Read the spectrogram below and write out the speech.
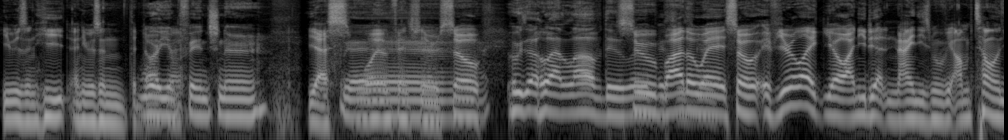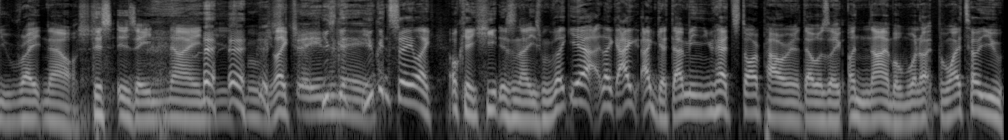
He was in Heat and he was in the Dark William Knight. Fichtner. yes, William Fichtner. So, who's who I love, dude. so by the way, so if you're like, yo, I need that '90s movie, I'm telling you right now, this is a '90s movie. Like Strange you can you can say like, okay, Heat is a '90s movie. Like, yeah, like I, I get that. I mean, you had star power in it that was like undeniable. When I, but when I tell you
